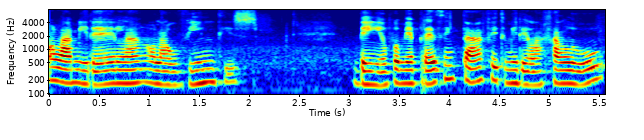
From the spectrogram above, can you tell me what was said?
Olá, Mirela. Olá, ouvintes. Bem, eu vou me apresentar, feito Mirela falou,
